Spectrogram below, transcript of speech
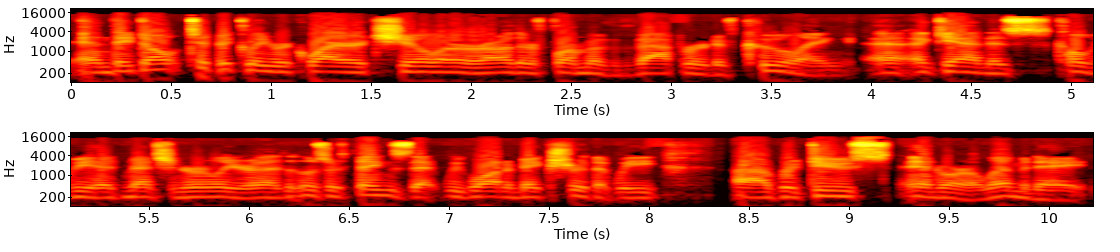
and they don't typically require a chiller or other form of evaporative cooling. Uh, again, as Colby had mentioned earlier, those are things that we want to make sure that we uh, reduce and or eliminate.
